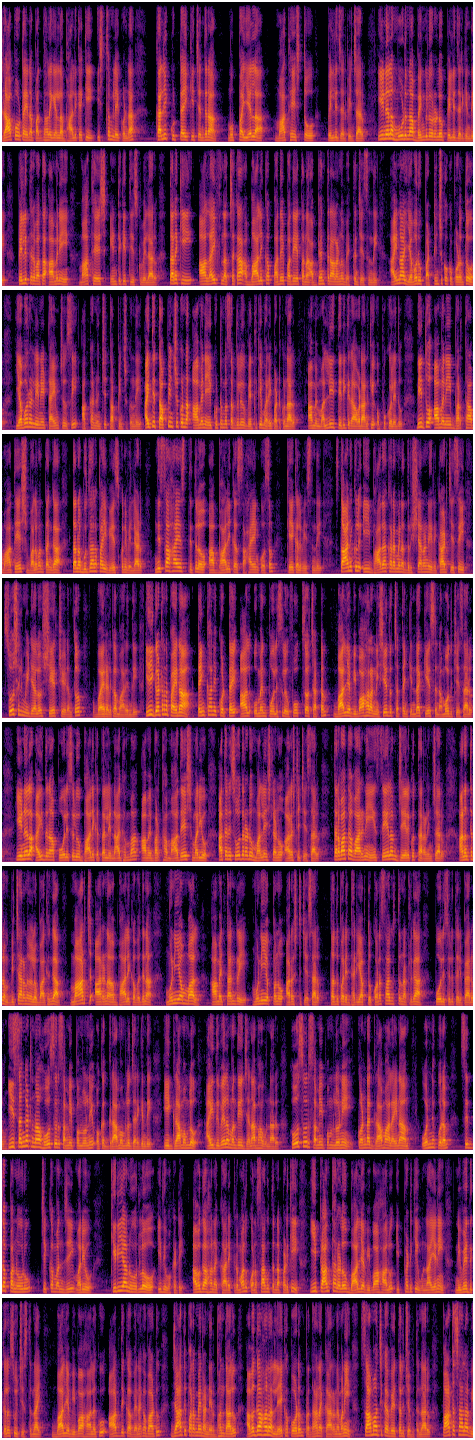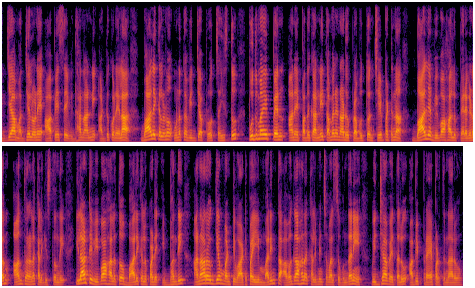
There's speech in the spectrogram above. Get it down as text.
డ్రాపౌట్ అయిన పద్నాలుగేళ్ళ బాలికకి ఇష్టం లేకుండా కలికుట్టైకి చెందిన ముప్పై ఏళ్ళ మాథేష్తో పెళ్ళి జరిపించారు. ఈ నెల మూడున బెంగళూరులో పెళ్ళి జరిగింది. పెళ్ళి తర్వాత ఆమెని మాథేష్ ఇంటికి తీసుకువెళ్ళారు. తనకి ఆ లైఫ్ నచ్చక ఆ బాలిక పదే పదే తన అభ్యంతరాలను వ్యక్తం చేసింది. అయినా ఎవరు పట్టించుకోకపోవడంతో ఎవరు లేని టైం చూసి అక్కడి నుంచి తప్పించుకుంది. అయితే తప్పించుకున్న ఆమెని కుటుంబ సభ్యులు వెతికి మరీ పట్టుకున్నారు. ఆమె మళ్ళీ తిరిగి రావడానికి ఒప్పుకోలేదు. దీంతో ఆమెని భర్త మాతేష్ బలవంతంగా తన భుజాలపై వేసుకుని వెళ్ళాడు. నిస్సహాయ స్థితిలో ఆ బాలిక సహాయం కోసం కేకలు వేసింది. స్థానికులు ఈ బాధాకరమైన దృశ్యాలని రికార్డ్ చేసి చేసి సోషల్ మీడియాలో షేర్ చేయడంతో వైరల్గా మారింది. ఈ ఘటన పైన టెంకాని కొట్టై ఆల్ ఉమెన్ పోలీసులు ఫోక్సో చట్టం బాల్య వివాహాల నిషేధ చట్టం కింద కేసు నమోదు చేశారు. ఈ నెల ఐదున పోలీసులు బాలిక తల్లి నాగమ్మ ఆమె భర్త మాదేశ్ మరియు అతని సోదరుడు మల్లేష్లను అరెస్టు చేశారు. తర్వాత వారిని సేలం జైలుకు తరలించారు. అనంతరం విచారణలో భాగంగా మార్చ్ ఆరున బాలిక వదిన మునియమ్మాల్ ఆమె తండ్రి మునియప్పను అరెస్టు చేశారు. తదుపరి దర్యాప్తు కొనసాగుతున్నట్లుగా పోలీసులు తెలిపారు. ఈ సంఘటన హోసూరు సమీపంలోని ఒక గ్రామంలో జరిగింది. ఈ గ్రామంలో ఐదు వేల మంది జనాభా ఉన్నారు. హోసూరు సమీపంలోని కొండ గ్రామాలైన ఒన్నెపురం సిద్దప్పనూరు చిక్కమంజి మరియు కిరియానూర్లో ఇది ఒకటి. అవగాహన కార్యక్రమాలు కొనసాగుతున్నప్పటికీ ఈ ప్రాంతాలలో బాల్య వివాహాలు ఇప్పటికీ ఉన్నాయని నివేదికలు సూచిస్తున్నాయి. బాల్య వివాహాలకు ఆర్థిక వెనకబాటు జాతిపరమైన నిర్బంధాలు అవగాహన లేకపోవడం ప్రధాన కారణమని సామాజికవేత్తలు చెబుతున్నారు. పాఠశాల విద్య మధ్యలోనే ఆపేసే విధానాన్ని అడ్డుకునేలా బాలికలను ఉన్నత విద్య ప్రోత్సహిస్తూ పుదుమై పెన్ అనే పథకాన్ని తమిళనాడు ప్రభుత్వం చేపట్టిన బాల్య వివాహాలు పెరగడం ఆందోళన కలిగిస్తుంది. ఇలాంటి వివాహాలతో బాలికలు పడే ఇబ్బంది అనారోగ్యం వంటి వాటిపై మరింత అవగాహన కల్పించవలసి ఉందని విద్యావేత్తలు అభిప్రాయపడుతున్నారు.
